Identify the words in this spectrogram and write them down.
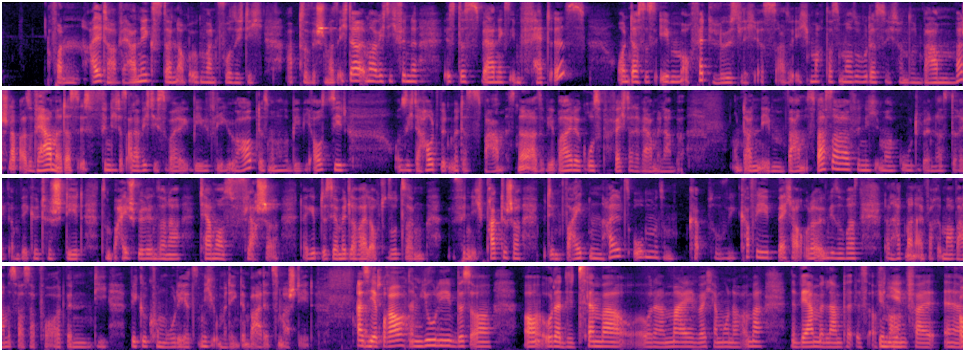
von alter Vernix dann auch irgendwann vorsichtig abzuwischen. Was ich da immer wichtig finde, ist, dass Vernix eben fett ist und dass es eben auch fettlöslich ist. Also ich mache das immer so, dass ich dann so einen warmen Waschlappen, also Wärme, das ist, finde ich, das Allerwichtigste bei der Babypflege überhaupt, dass man so ein Baby auszieht und sich der Haut widmet, dass es warm ist. Ne? Also wir beide große Verfechter der Wärmelampe. Und dann eben warmes Wasser finde ich immer gut, wenn das direkt am Wickeltisch steht. Zum Beispiel in so einer Thermosflasche. Da gibt es ja mittlerweile auch sozusagen, finde ich praktischer, mit dem weiten Hals oben, so, so wie Kaffeebecher oder irgendwie sowas. Dann hat man einfach immer warmes Wasser vor Ort, wenn die Wickelkommode jetzt nicht unbedingt im Badezimmer steht. Also Und ihr braucht im Juli bis oder Dezember oder Mai, welcher Monat auch immer, eine Wärmelampe ist auf immer. jeden Fall äh,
